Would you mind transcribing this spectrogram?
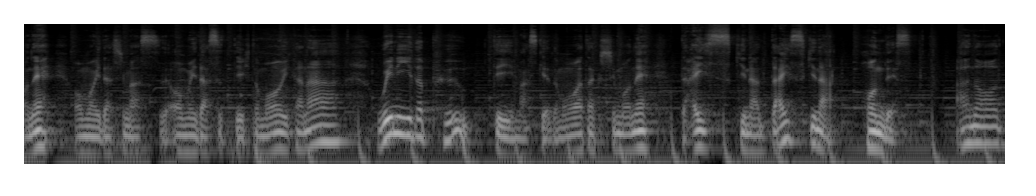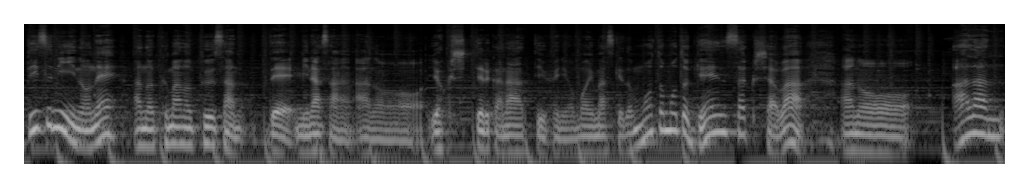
をね思い出します思い出すっていう人も多いかな。Winnie the Pooh って言いますけども私もね大好きな大好きな本です。あのディズニーのねあの熊のプーさんで皆さんあのよく知ってるかなっていうふうに思いますけどもともと原作者はあのアラン・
